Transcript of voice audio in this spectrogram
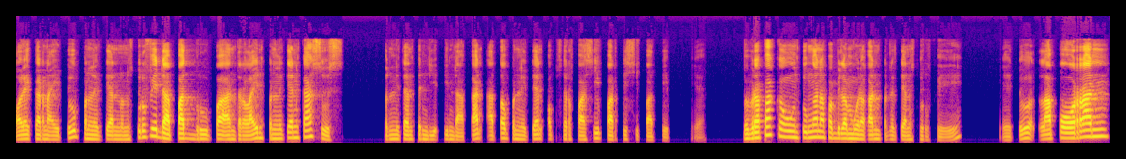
Oleh karena itu, penelitian non-survei dapat berupa antara lain penelitian kasus, penelitian tindakan, atau penelitian observasi partisipatif. Ya. Beberapa keuntungan apabila menggunakan penelitian survei, yaitu laporan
